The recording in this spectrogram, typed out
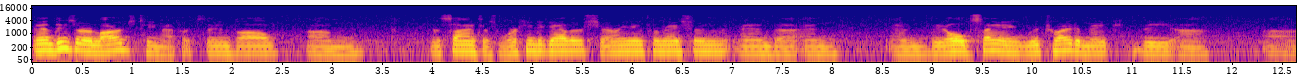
And these are large team efforts. They involve um, the scientists working together, sharing information, and, uh, and, and the old saying, we try to make the, uh, uh,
